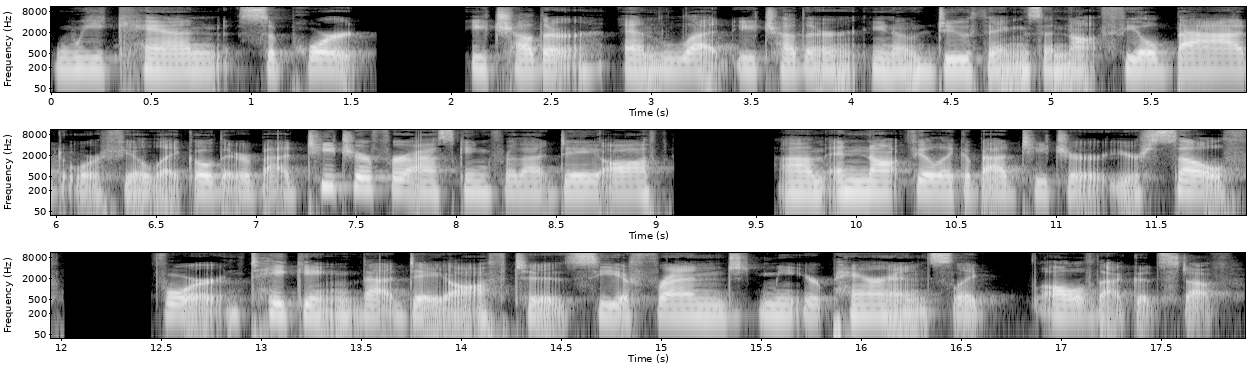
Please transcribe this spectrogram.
we can support each other and let each other, you know, do things and not feel bad or feel like, oh, they're a bad teacher for asking for that day off, um, and not feel like a bad teacher yourself for taking that day off to see a friend, meet your parents, like all of that good stuff.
